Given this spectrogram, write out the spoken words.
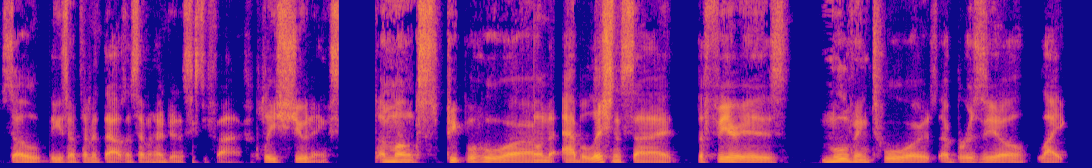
So these are 7,765 police shootings amongst people who are on the abolition side, the fear is moving towards a Brazil like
